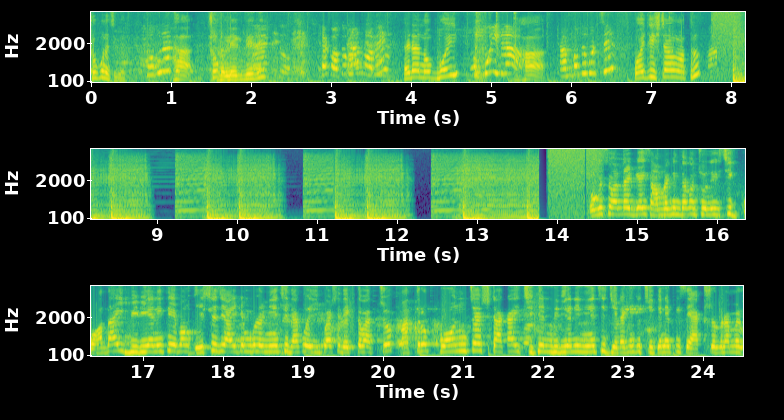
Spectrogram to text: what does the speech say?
শকুনো চিকেন হ্যাঁ শকুনো লেগ দিয়ে দিই। এটা নব্বই। হ্যাঁ। পঁয়ত্রিশ টাকা মাত্র ওকে সো অলরাইট গাইস আমরা কিন্তু এখন চলে এসেছি গদাই বিরিয়ানিতে এবং এসে যে আইটেমগুলো নিয়েছি, দেখো এই পাশে দেখতে পাচ্ছ, মাত্র পঞ্চাশ টাকায় চিকেন বিরিয়ানি নিয়েছি, যেটা কিন্তু চিকেনের পিস একশো গ্রামের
